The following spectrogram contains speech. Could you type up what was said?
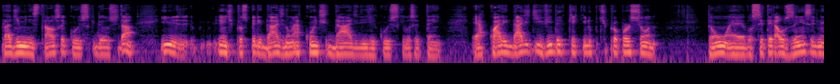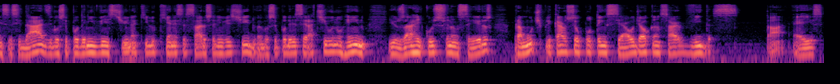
para administrar os recursos que Deus te dá. E, gente, prosperidade não é a quantidade de recursos que você tem, é a qualidade de vida que aquilo te proporciona. Então, é você ter ausência de necessidades e você poder investir naquilo que é necessário ser investido. É você poder ser ativo no reino e usar recursos financeiros para multiplicar o seu potencial de alcançar vidas. Tá? É isso.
